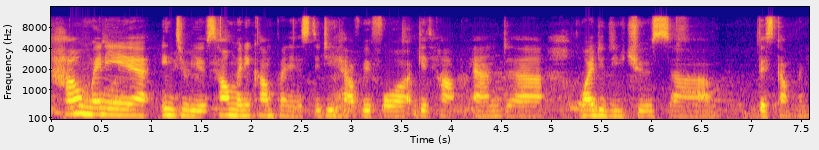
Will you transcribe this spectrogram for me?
How many uh, interviews, how many companies did you have before GitHub, and uh, why did you choose uh, this company?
